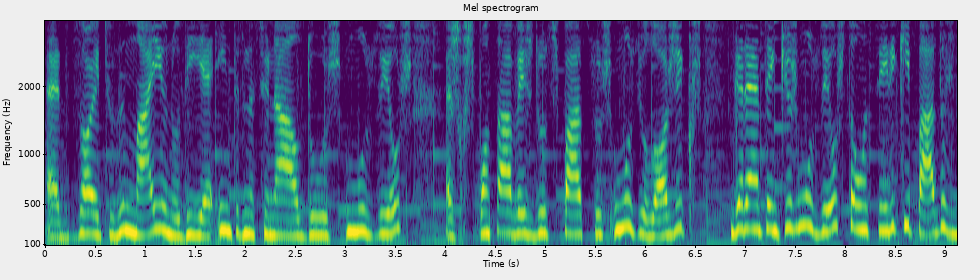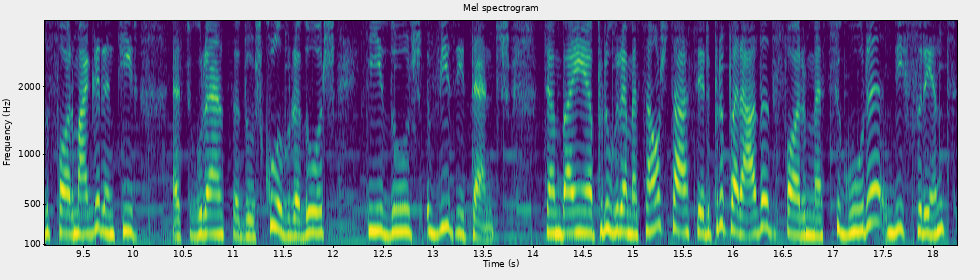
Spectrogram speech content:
a 18 de maio, no Dia Internacional dos Museus. As responsáveis dos espaços museológicos garantem que os museus estão a ser equipados de forma a garantir a segurança dos colaboradores e dos visitantes. Também a programação está a ser preparada de forma segura, diferente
